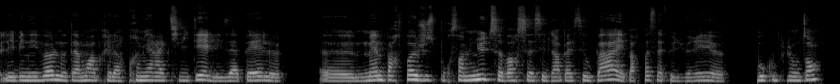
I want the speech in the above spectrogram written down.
les bénévoles, notamment après leur première activité, elle les appelle, même parfois juste pour 5 minutes, savoir si ça s'est bien passé ou pas, et parfois ça peut durer beaucoup plus longtemps,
